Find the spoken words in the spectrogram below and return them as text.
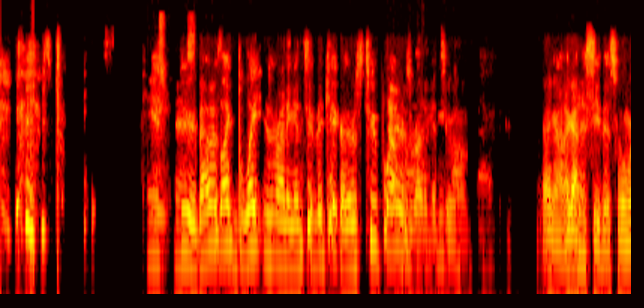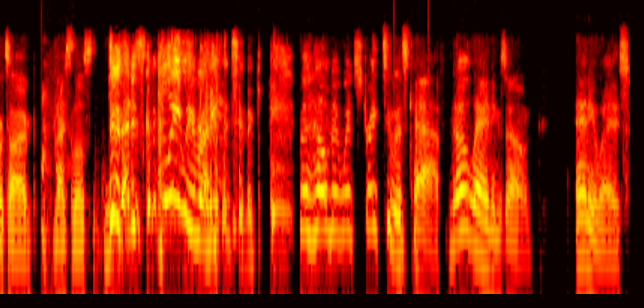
He's He is pissed. Dude, that was like blatant running into the kicker. There was two players uh, running into him. that. Hang on, I gotta see this one more time. Nice little dude. That is completely running into the the helmet went straight to his calf. No landing zone. Anyways,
